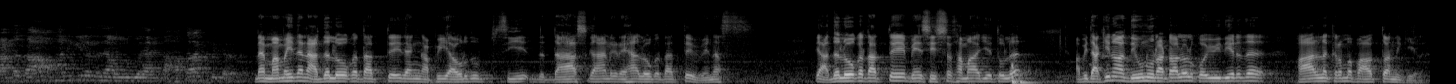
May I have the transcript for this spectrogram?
රට තාම හරි කියලා දැන් අවුරුදු 74ක් විතර. දැන් මම හිතන්නේ අද ලෝක තත්ත්වයේ දැන් අපි අවුරුදු 100 දහස් ගානකට එහා ලෝක තත්ත්වය වෙනස්. ඉතින් අද ලෝක තත්ත්වයේ මේ ශිෂ්‍ය සමාජය තුළ අපි දකිනවා දියුණු රටවල් වල කොයි විදිහටද පාලන ක්‍රම පවත්වන්නේ කියලා.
